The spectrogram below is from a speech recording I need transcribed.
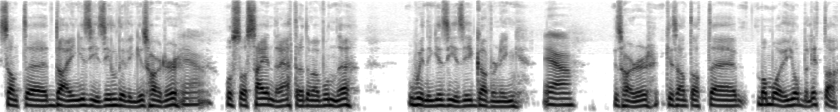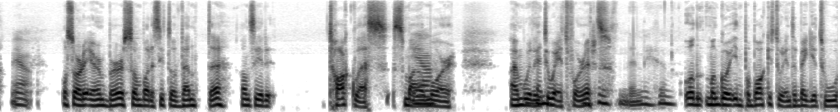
sant, eh, 'dying is easy, living is harder'. Yeah. Og så seinere, etter at de har vunnet, 'winning is easy, governing yeah. is harder'. Ikke sant? At uh, man må jo jobbe litt, da. Og så har du Aaron Burr som bare sitter og venter. Han sier 'talk less, smile more'. I'm willing to wait for it. Liksom. Og man går inn på bakhistorien til begge to,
